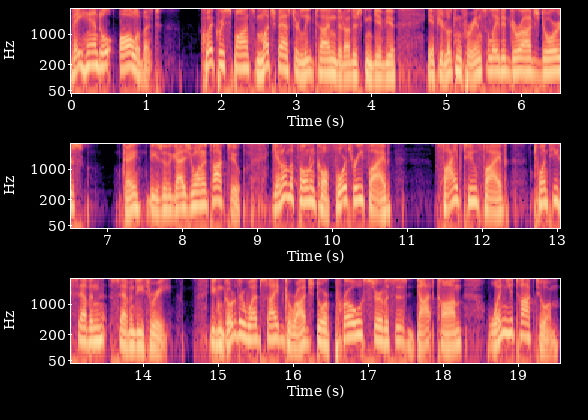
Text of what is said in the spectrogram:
they handle all of it. Quick response, much faster lead time than others can give you. If you're looking for insulated garage doors, okay, these are the guys you want to talk to. Get on the phone and call 435 525 2773. You can go to their website, garagedoorproservices.com. When you talk to them,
